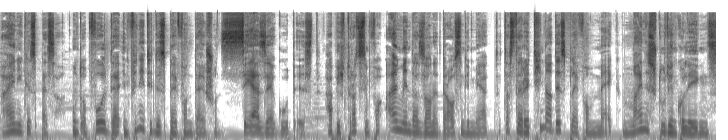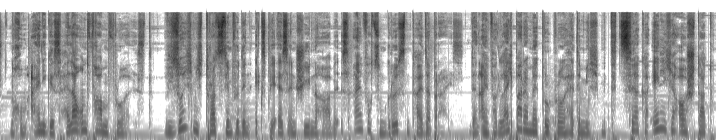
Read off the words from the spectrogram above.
einiges besser. Und obwohl der Infinity Display von Dell schon sehr sehr gut ist, habe ich trotzdem vor allem in der Sonne draußen gemerkt, dass der Retina Display vom Mac meines Studienkollegen noch um einiges heller und farbenfroher ist. Wieso ich mich trotzdem für den XPS entschieden habe, ist einfach zum größten Teil der Preis. Denn ein vergleichbarer MacBook Pro hätte mich mit circa ähnlicher Ausstattung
